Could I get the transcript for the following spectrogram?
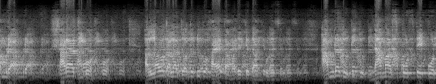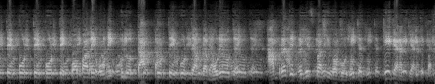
আমরা সারা জীবন আল্লাহ তালা যতটুকু হায়াত আমাদেরকে দান করেছেন। আমরা যদি নামাজ পড়তে পড়তে পড়তে পড়তে, কপালে অনেকগুলো দাগ করতে করতে আমরা মরেও যাই, আমরা যে বেহেজবাসী হব, এটা কে গ্যারান্টি দিতে পারে?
